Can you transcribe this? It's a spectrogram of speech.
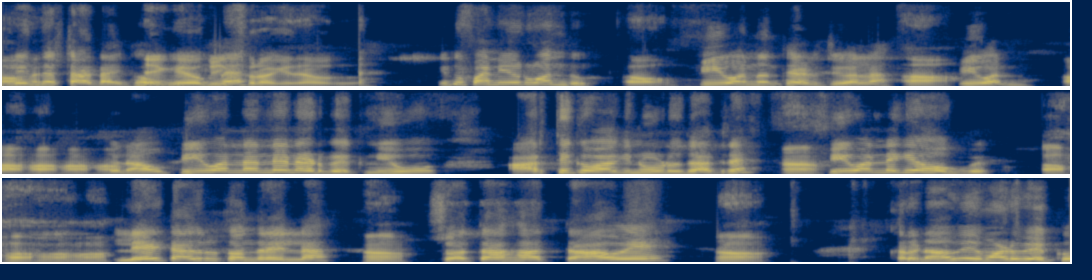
ಇಲ್ಲಿಂದ ಸ್ಟಾರ್ಟ್ ಆಯ್ತು ಹೌದು. ಇದು ಪನೀರ್ ಒಂದು. ಪಿ ಒನ್ ಅಂತ ಹೇಳ್ತೀವಲ್ಲ? ಪಿ ಒನ್ ನಾವು ಪಿ ಒನ್ ಅನ್ನೇ ನಡ್ಬೇಕು. ನೀವು ಆರ್ಥಿಕವಾಗಿ ನೋಡುದಾದ್ರೆ. ಪಿ ಒನ್ಗೆ ಹೋಗ್ಬೇಕು. ಲೇಟ್ ಆದ್ರೂ ತೊಂದ್ರೆ ಇಲ್ಲ. ಸ್ವತಃ ತಾವೇ ನಾವೇ ಮಾಡಬೇಕು.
